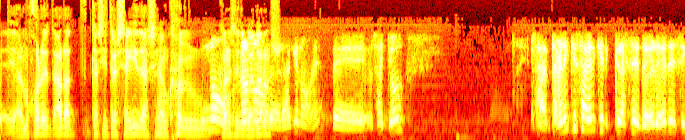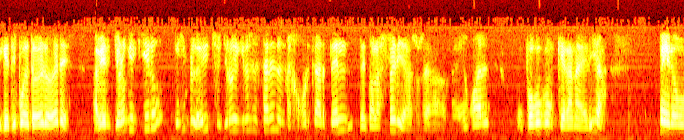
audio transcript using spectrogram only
eh, a lo mejor ahora casi tres seguidas con, No, con este no, tipo de no, toros? de verdad que no, ¿eh? De- o sea, yo... O sea, también hay que saber qué clase de torero eres y qué tipo de torero eres. A ver, yo lo que quiero, yo siempre lo he dicho, yo lo que quiero es estar en el mejor cartel de todas las ferias. O sea, me da igual un poco con qué ganadería. Pero,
